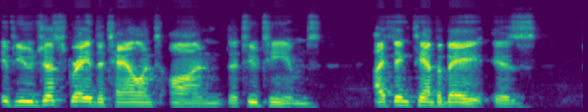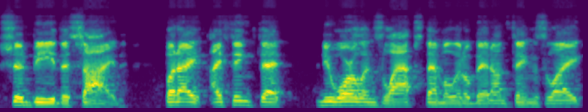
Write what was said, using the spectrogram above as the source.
if you just grade the talent on the two teams, I think Tampa Bay is should be the side. But I I think that New Orleans laps them a little bit on things like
